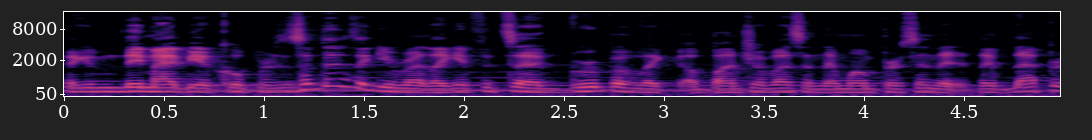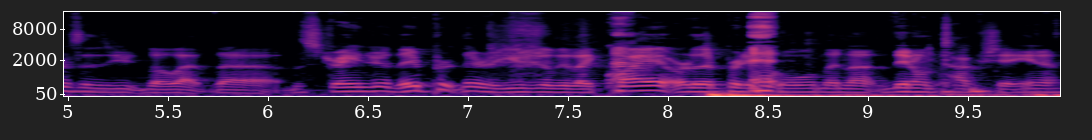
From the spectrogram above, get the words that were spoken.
Like they might be a cool person. Sometimes like you run like if it's a group of like a bunch of us and then one person that like, that person is the the the stranger. They they're usually like quiet or they're pretty Eh. cool. They're not they don't talk shit. You know.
